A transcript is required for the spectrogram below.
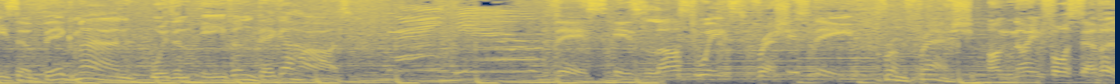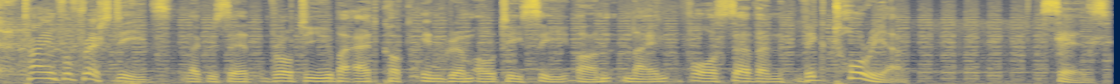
He's a big man with an even bigger heart. Thank you. This is last week's freshest feed from Fresh on 947. Time for fresh deeds, like we said, brought to you by Adcock Ingram OTC on 947. Victoria says,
